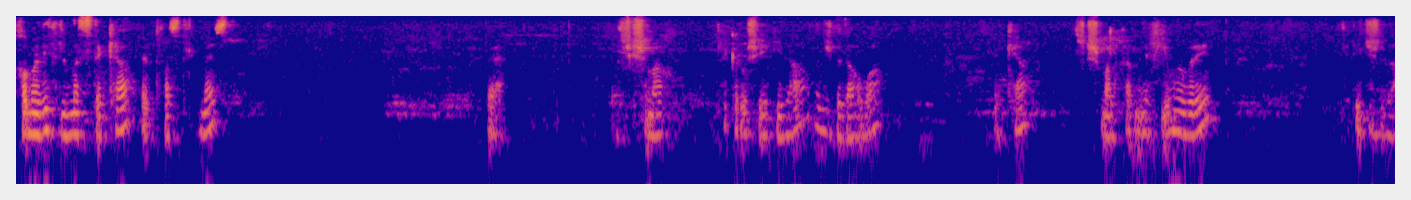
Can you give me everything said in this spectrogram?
خدمة الماس تكا تفاصيل الماس. الشماغ فكروا شي كذا الجبد هو. هكا. الشماغ خدنا فيه ونوري كتي تجبد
